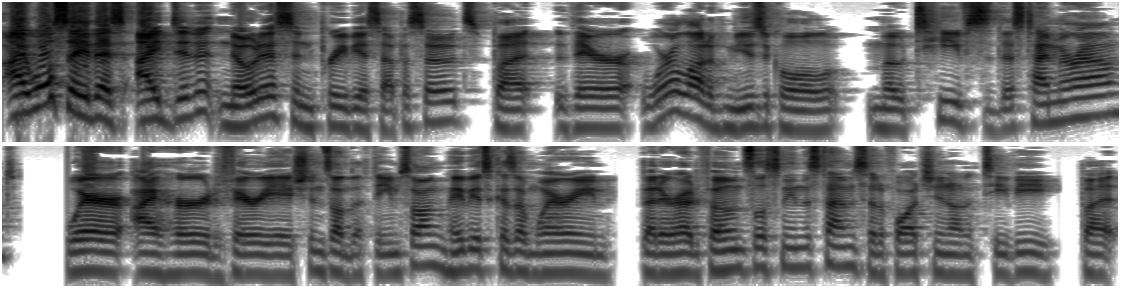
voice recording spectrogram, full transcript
I will say this I didn't notice in previous episodes, but there were a lot of musical motifs this time around where I heard variations on the theme song. Maybe it's because I'm wearing better headphones listening this time instead of watching it on a TV. But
